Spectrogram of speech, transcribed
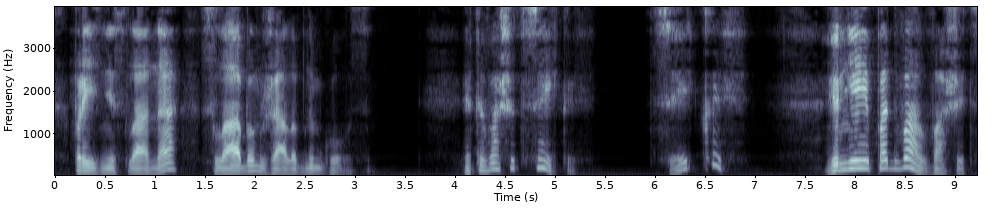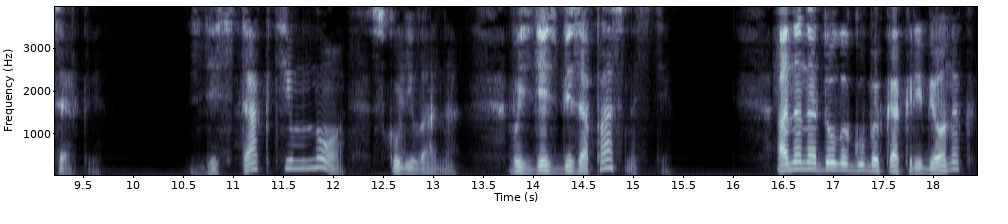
— произнесла она слабым жалобным голосом. «Это ваша церковь». «Церковь?» вернее, подвал вашей церкви. Здесь так темно, скулила она. Вы здесь в безопасности? Она надула губы, как ребенок,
